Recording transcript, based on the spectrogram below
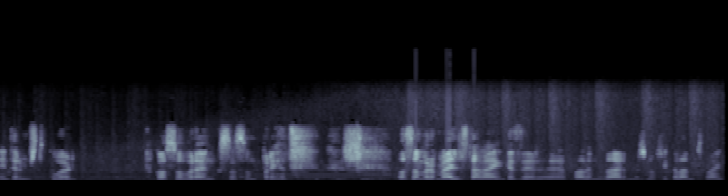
em termos de cor, porque ou são brancos ou são pretos, ou são vermelhos também, quer dizer, uh, podem mudar, mas não fica lá muito bem.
